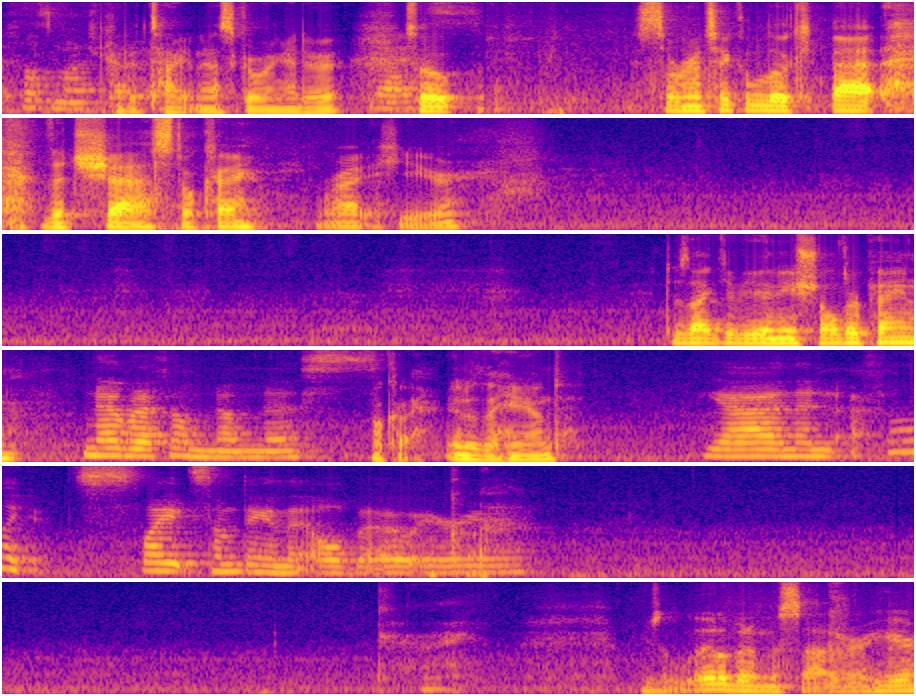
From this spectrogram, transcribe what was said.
it feels much better. Kind of tightness going into it. Yeah, So, so we're going to take a look at the chest, okay? Right here. Does that give you any shoulder pain? No, but I feel numbness. Okay, into the hand. Yeah, and then I feel like slight something in the elbow area. Okay. There's a little bit of massager here.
